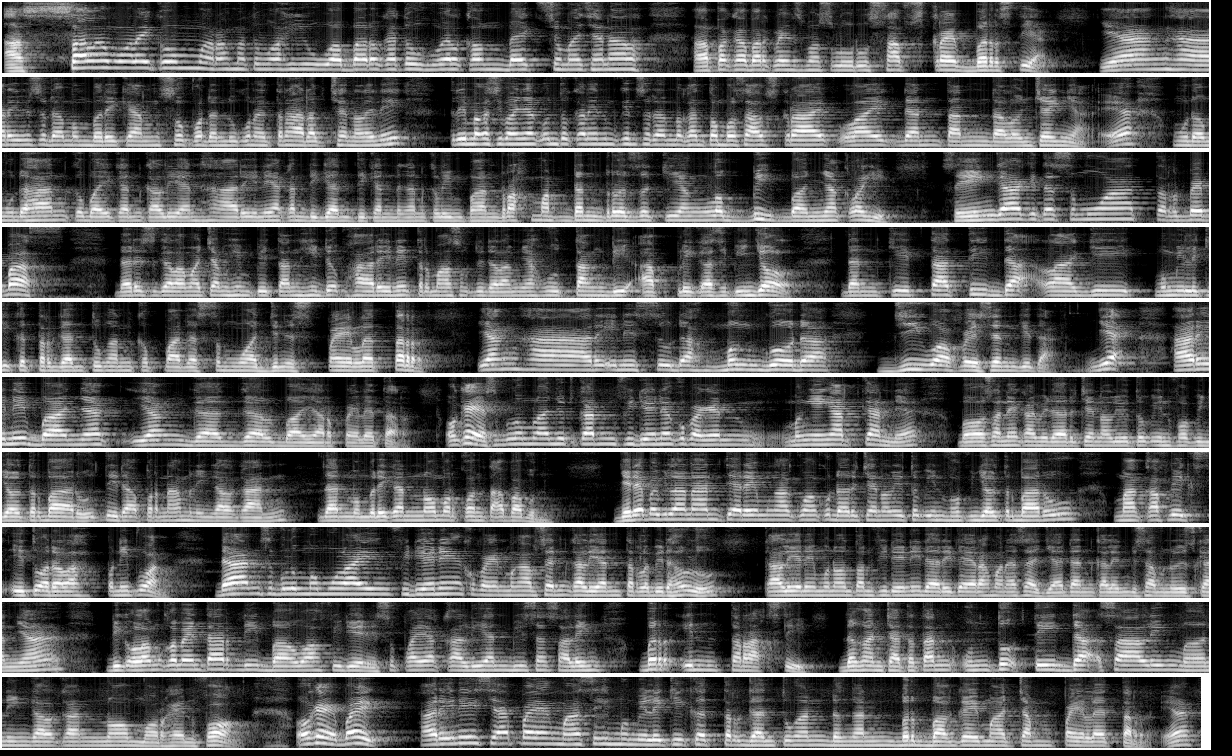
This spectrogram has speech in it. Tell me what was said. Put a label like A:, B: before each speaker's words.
A: Assalamualaikum warahmatullahi wabarakatuh. Welcome back to my channel. Apa kabar kalian semua seluruh subscriber setia Yang hari ini sudah memberikan support dan dukungan terhadap channel ini? Terima kasih banyak untuk kalian mungkin sudah menekan tombol subscribe, like, dan tanda loncengnya ya. Mudah-mudahan kebaikan kalian hari ini akan digantikan dengan kelimpahan rahmat dan rezeki yang lebih banyak lagi. Sehingga kita semua terbebas dari segala macam himpitan hidup hari ini termasuk di dalamnya hutang di aplikasi pinjol. Dan kita tidak lagi memiliki ketergantungan kepada semua jenis pay letter yang hari ini sudah menggoda jiwa fashion kita. Ya, hari ini banyak yang gagal bayar pay letter. Oke, sebelum melanjutkan video ini aku pengen mengingatkan ya bahwasannya kami dari channel YouTube Info Pinjol Terbaru tidak pernah meninggalkan dan memberikan nomor kontak apa pun. Jadi apabila nanti ada yang mengaku-ngaku dari channel YouTube Info Pinjol Terbaru, maka fix itu adalah penipuan. Dan sebelum memulai video ini aku pengen mengabsen kalian terlebih dahulu kalian yang menonton video ini dari daerah mana saja dan kalian bisa menuliskannya di kolom komentar di bawah video ini supaya kalian bisa saling berinteraksi dengan catatan untuk tidak saling meninggalkan nomor handphone. Oke baik hari ini siapa yang masih memiliki ketergantungan dengan berbagai macam pay letter ya.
